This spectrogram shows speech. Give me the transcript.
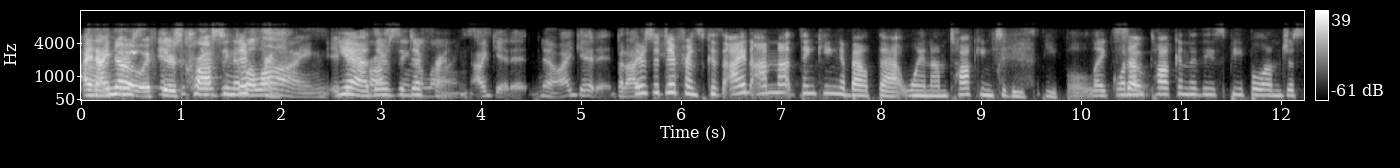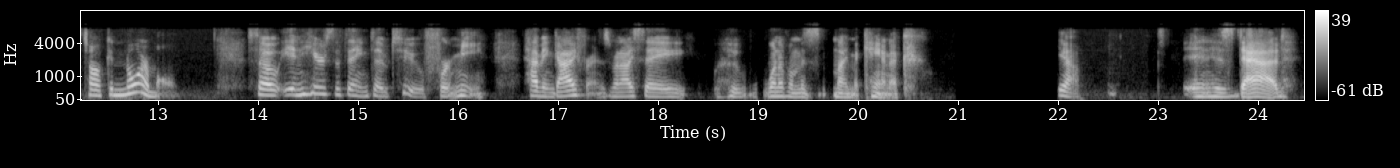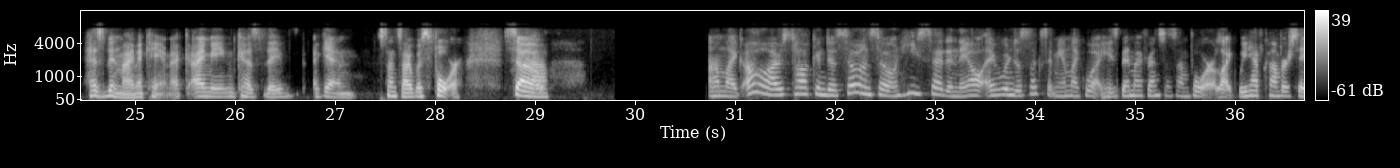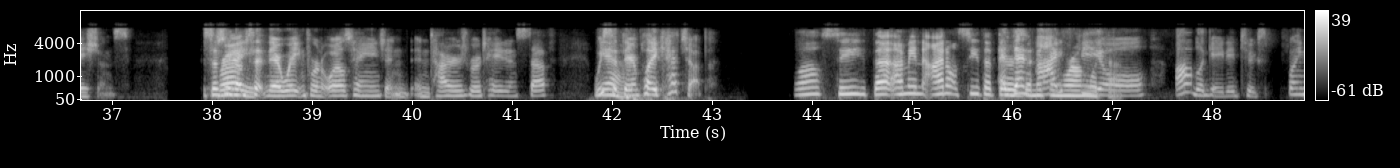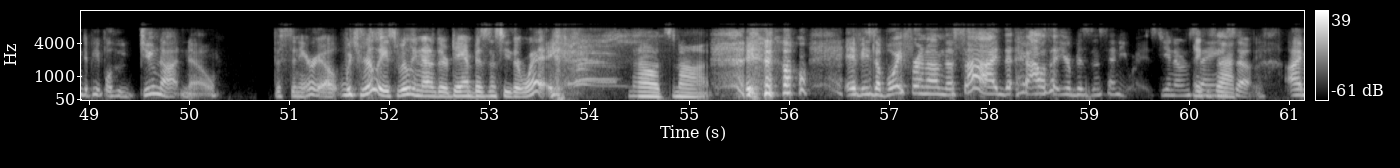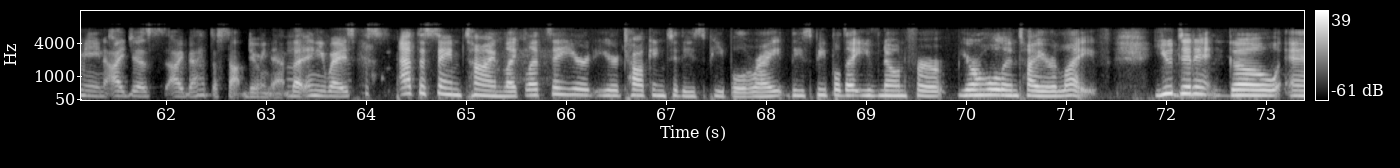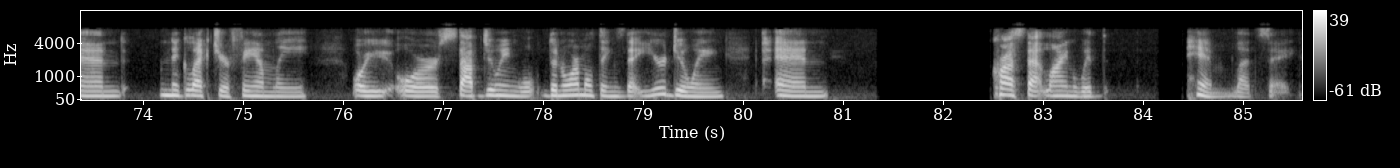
And Uh, I know if there's there's a crossing of a line, Yeah, there's a crossing line, difference. I get it. No, I get it. But there's a difference because I I'm not thinking about that when I'm talking to these people. Like when I'm talking to these people, I'm just talking normal. So, and here's the thing, though, too, for me, having guy friends, when I say who, one of them is my mechanic. Yeah. And his dad has been my mechanic. I mean, because they've, again, since I was four. So Yeah. I'm like, oh, I was talking to so and so, and he said, and they all, everyone just looks at me. I'm like, what? He's been my friend since I'm four. Like, we have conversations. Especially if I'm sitting there waiting for an oil change and, and tires rotated and stuff. We Yeah. sit there and play catch up. Well, see that I mean I don't see that there's anything I wrong with that. feel obligated to explain to people who do not know the scenario, which really is really none of their damn business either way. No, it's not. you know, if he's a boyfriend on the side, how's that your business anyways? You know what I'm saying? Exactly. So, I mean, I just I have to stop doing that. But anyways, At the same time, like let's say you're you're talking to these people, right? These people that you've known for your whole entire life. You Mm-hmm. didn't go and neglect your family or you, or stop doing the normal things that you're doing and cross that line with him, let's say,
